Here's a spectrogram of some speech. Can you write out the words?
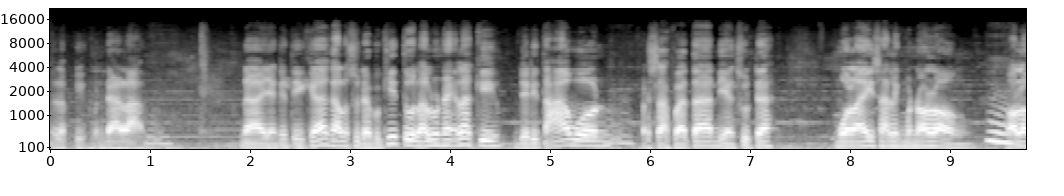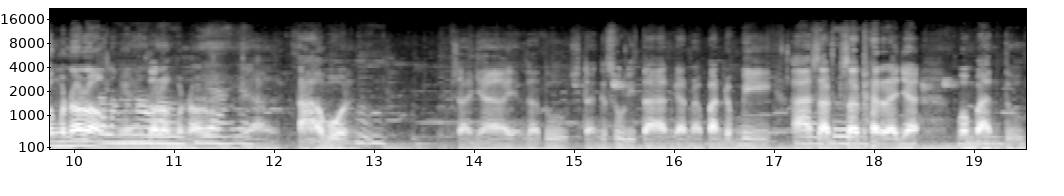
lebih mendalam Nah, yang ketiga kalau sudah begitu lalu naik lagi jadi ta'awun, persahabatan yang sudah mulai saling menolong, tolong menolong, Tolong ya, menolong, tolong menolong, iya, iya. ya, ta'awun. Misalnya yang satu sedang kesulitan karena pandemi, ah, saud- saudaranya membantu.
